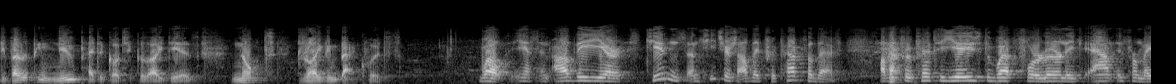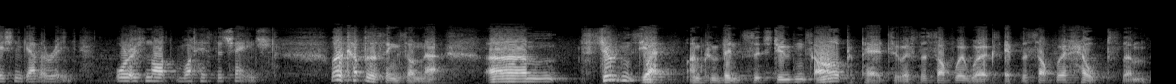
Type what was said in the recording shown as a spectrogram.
developing new pedagogical ideas, not driving backwards. Well, yes, and are the uh, students and teachers, are they prepared for that? Are they prepared to use the web for learning and information gathering? Or if not, what has to change? Well, a couple of things on that. Um, students, yeah, I'm convinced that students are prepared to if the software works, if the software helps them,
